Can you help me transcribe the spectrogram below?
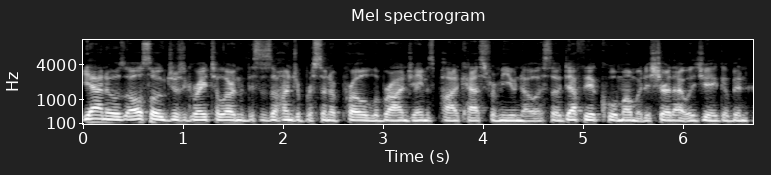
Yeah, and it was also just great to learn that this is 100% a pro LeBron James podcast from you, Noah. So definitely a cool moment to share that with Jacob and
